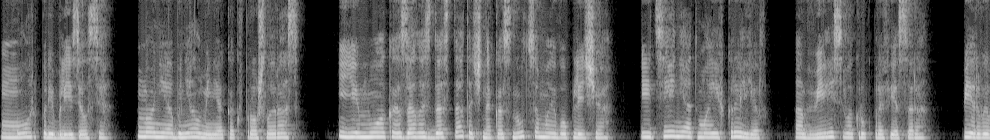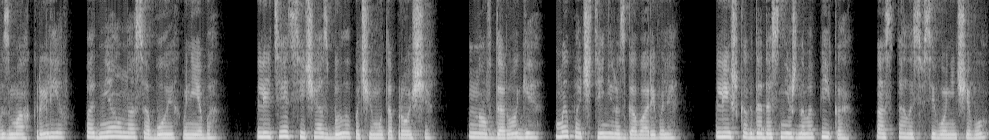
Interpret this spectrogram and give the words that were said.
Мор приблизился, но не обнял меня, как в прошлый раз. Ему оказалось достаточно коснуться моего плеча, и тени от моих крыльев обвились вокруг профессора. Первый взмах крыльев поднял нас обоих в небо. Лететь сейчас было почему-то проще. Но в дороге мы почти не разговаривали. Лишь когда до снежного пика осталось всего ничего,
